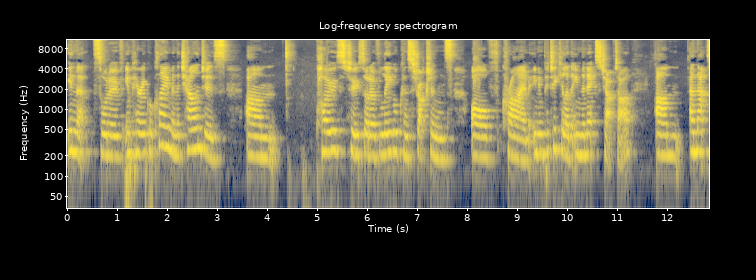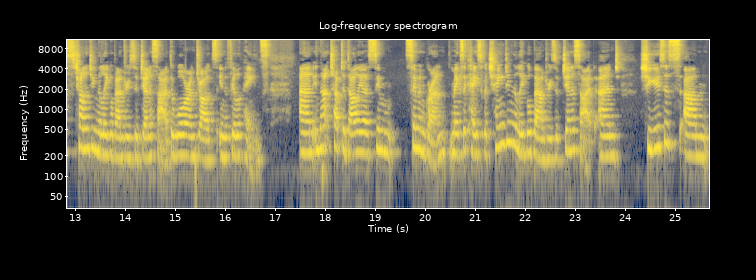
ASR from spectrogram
in that sort of empirical claim and the challenges um, posed to sort of legal constructions of crime, and in particular, in the next chapter. Um, and that's challenging the legal boundaries of genocide, the war on drugs in the Philippines. And in that chapter, Dahlia Sim, Simangan makes a case for changing the legal boundaries of genocide. And she uses, um,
